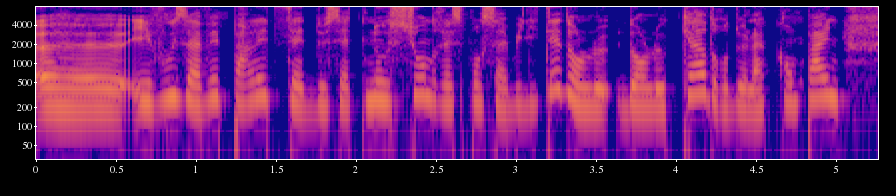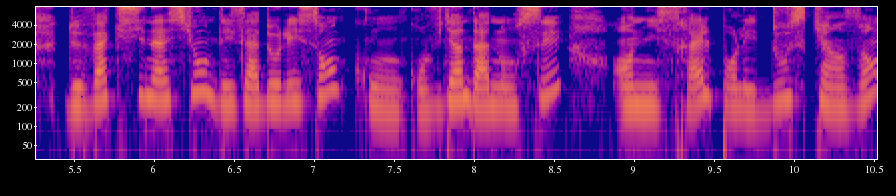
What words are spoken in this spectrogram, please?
Euh, et vous avez parlé de cette, de cette notion de responsabilité dans le, dans le cadre de la campagne de vaccination des adolescents qu'on vient d'annoncer en Israël pour les 12-15 ans.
